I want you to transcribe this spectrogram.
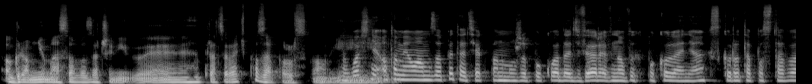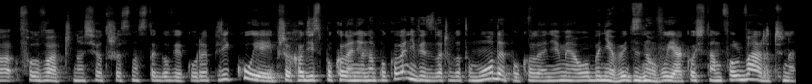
ogromnie masowo zaczęli e, pracować poza Polską. No właśnie o to miałam zapytać, jak pan może pokładać wiarę w nowych pokoleniach, skoro ta postawa folwarczna się od XVI wieku replikuje i przechodzi z pokolenia na pokolenie, więc dlaczego to młode pokolenie miałoby nie być znowu jakoś tam folwarczne?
